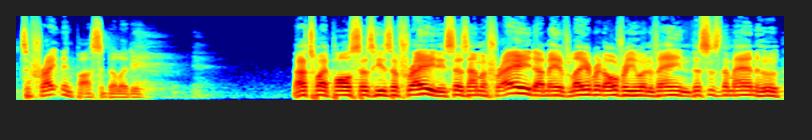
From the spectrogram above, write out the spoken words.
It's a frightening possibility. That's why Paul says he's afraid. He says, I'm afraid I may have labored over you in vain. This is the man who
